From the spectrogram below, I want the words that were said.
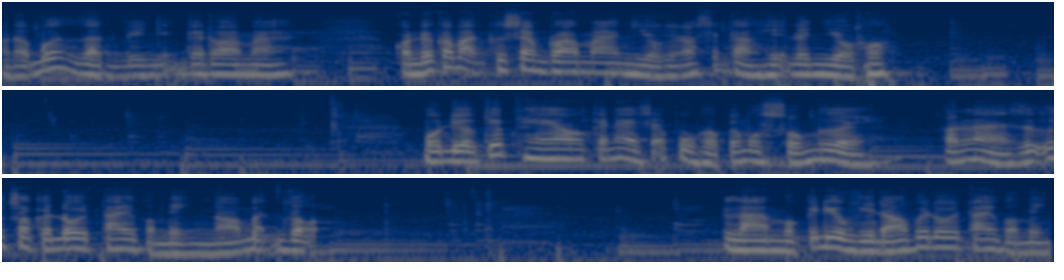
và nó bớt dần đi những cái drama. Còn nếu các bạn cứ xem drama nhiều thì nó sẽ càng hiện lên nhiều thôi. Một điều tiếp theo, cái này sẽ phù hợp với một số người. Đó là giữ cho cái đôi tay của mình nó bận rộn. Làm một cái điều gì đó với đôi tay của mình.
